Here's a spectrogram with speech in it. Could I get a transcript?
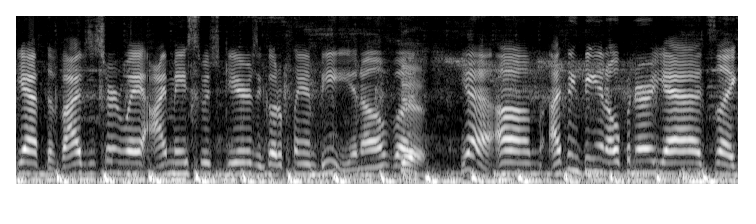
yeah, if the vibe's a certain way, I may switch gears and go to Plan B. You know, but. Yeah. Yeah, um, I think being an opener, yeah, it's like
